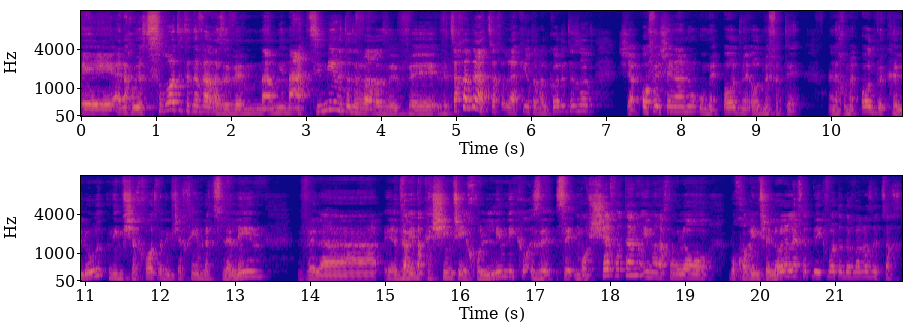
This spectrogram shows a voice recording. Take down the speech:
אה, אנחנו יוצרות את הדבר הזה ומעצימים את הדבר הזה, ו- וצריך לדעת, צריך להכיר את המלכודת הזאת, שהאופן שלנו הוא מאוד מאוד מפתה. אנחנו מאוד בקלות נמשכות ונמשכים לצללים. ולדברים הקשים שיכולים לקרות, זה, זה מושך אותנו אם אנחנו לא בוחרים שלא ללכת בעקבות הדבר הזה, צריך,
